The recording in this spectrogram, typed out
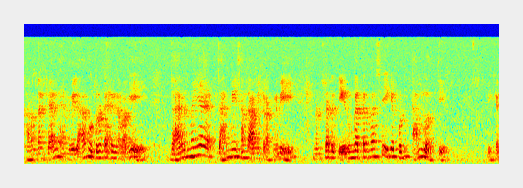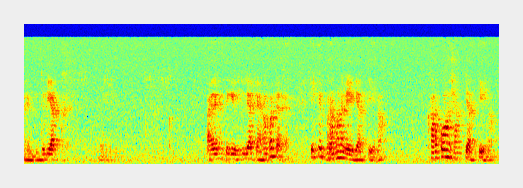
කාන්දන් කියන්නේ හැම වෙලාවෙම උතුරට හැරෙනා වගේ ධර්මය ධර්මයේ සඳහා විතරක් නෙවෙයි මනුෂයාට තේරුම් ගත්තට පස්සේ ඒකේ පොඩි තල්ලුවක් තියෙනවා. ඒ කියන්නේ විදුලියක් පයරකටගේ විදුලියක් යනකොට ඒකේ භ්‍රමණ වේගයක් තියෙනවා. කරකෝණ ශක්තියක් තියෙනවා.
